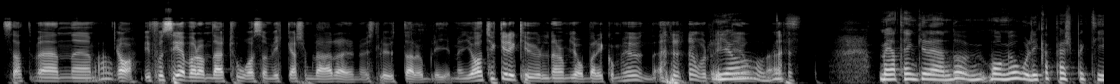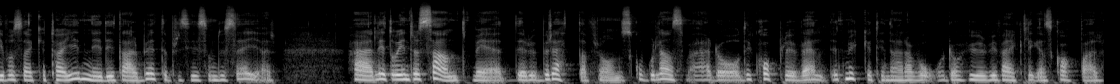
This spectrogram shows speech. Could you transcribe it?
Så att, men eh, wow. ja, vi får se vad de där två som vickar som lärare nu slutar att bli. Men jag tycker det är kul när de jobbar i kommuner och regioner. Ja, visst. Men jag tänker ändå många olika perspektiv att säkert ta in i ditt arbete, precis som du säger härligt och intressant med det du berättar från skolans värld och det kopplar ju väldigt mycket till nära vård och hur vi verkligen skapar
